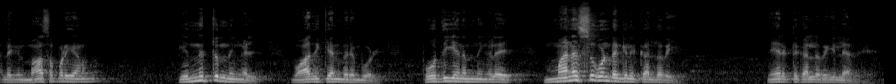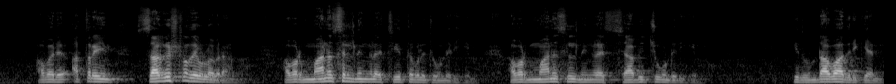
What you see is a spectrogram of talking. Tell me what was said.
അല്ലെങ്കിൽ മാസപ്പടിയാണെന്ന്? എന്നിട്ടും നിങ്ങൾ വാദിക്കാൻ വരുമ്പോൾ പൊതുജനം നിങ്ങളെ മനസ്സുകൊണ്ടെങ്കിലും കല്ലെറിയും. നേരിട്ട് കല്ലെറിയില്ല അവർ അവർ അത്രയും സഹിഷ്ണുതയുള്ളവരാണ്. അവർ മനസ്സിൽ നിങ്ങളെ ചീത്ത വിളിച്ചുകൊണ്ടിരിക്കും. അവർ മനസ്സിൽ നിങ്ങളെ ശപിച്ചുകൊണ്ടിരിക്കും. ഇതുണ്ടാവാതിരിക്കാൻ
